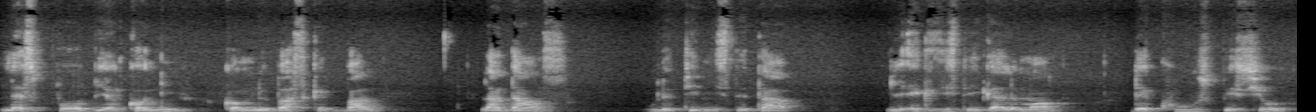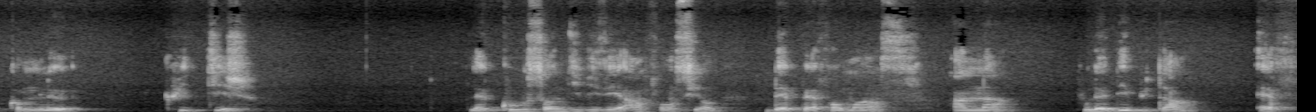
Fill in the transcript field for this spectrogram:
les sports bien connus comme le basketball, la danse ou le tennis de table, il existe également des cours spéciaux comme le Quidditch. Les cours sont divisés en fonction des performances en A pour les débutants, F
